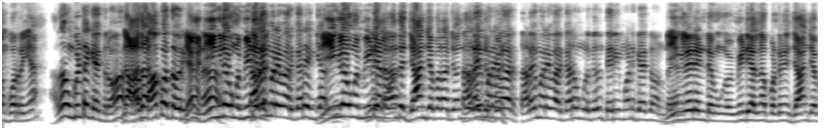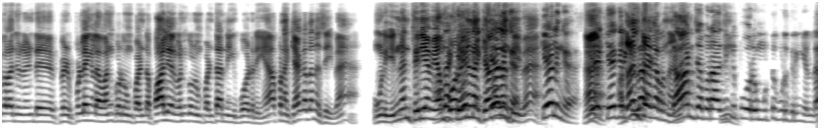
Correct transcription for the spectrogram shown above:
ஏன் போடுறீங்க? அதான் உங்கள்ட்ட கேக்குறோம். காப்பாத்த வரீங்க நீங்களே உங்க மீடியால தலைமறைவா இருக்காரு எங்கேயாவது நீங்களே உங்க மீடியால வந்து ஜான் ஜெபராஜ் வந்து தலைமறைவா தலைமறைவா இருக்காரு உங்களுக்கு எதுவும் தெரியுமான்னு கேட்க வந்தேன். நீங்களே ரெண்டு உங்க மீடியால என்ன பண்றீங்க? ஜான் ஜெபராஜ் ரெண்டு பிள்ளைங்களை வன்கொடுமை பண்ணிட்ட பாலியல் வன்கொடுமை பண்ணிட்டா நீங்க போடுறீங்க. அப்ப நான் கேட்க தானே செய்வேன்? உங்களுக்கு என்னன்னு தெரியாம ஏன் போடுறீங்க நான் தான் கேளுங்க. கேளுங்க. ஆ, கே- அதான் கேக்குறீங்கல்ல கேட்கறேன் நானு. ஜான் ஜபராஜுக்கு இப்போ ஒரு முட்டு கொடுக்குறீங்கல்ல.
